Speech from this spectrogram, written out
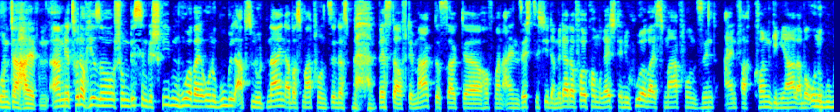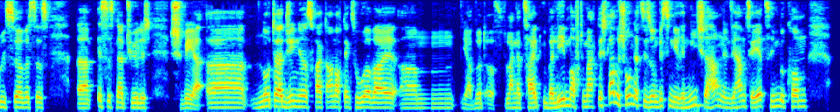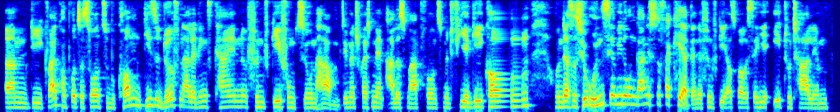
unterhalten. Ähm, jetzt wird auch hier so schon ein bisschen geschrieben, Huawei ohne Google, absolut nein, aber Smartphones sind das Beste auf dem Markt. Das sagt der Hoffmann 61 hier. Damit hat er vollkommen recht, denn die Huawei Smartphones sind einfach kongenial, aber ohne Google Services äh, ist es natürlich schwer. Äh, Nota Genius fragt auch noch, denkst du, Huawei ähm, ja, wird auf lange Zeit überleben auf dem Markt? Ich glaube schon, dass sie so ein bisschen ihre Nische haben, denn sie haben es ja jetzt hinbekommen, die Qualcomm-Prozessoren zu bekommen. Diese dürfen allerdings keine 5G-Funktion haben. Dementsprechend werden alle Smartphones mit 4G kommen. Und das ist für uns ja wiederum gar nicht so verkehrt, denn der 5G-Ausbau ist ja hier eh total im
